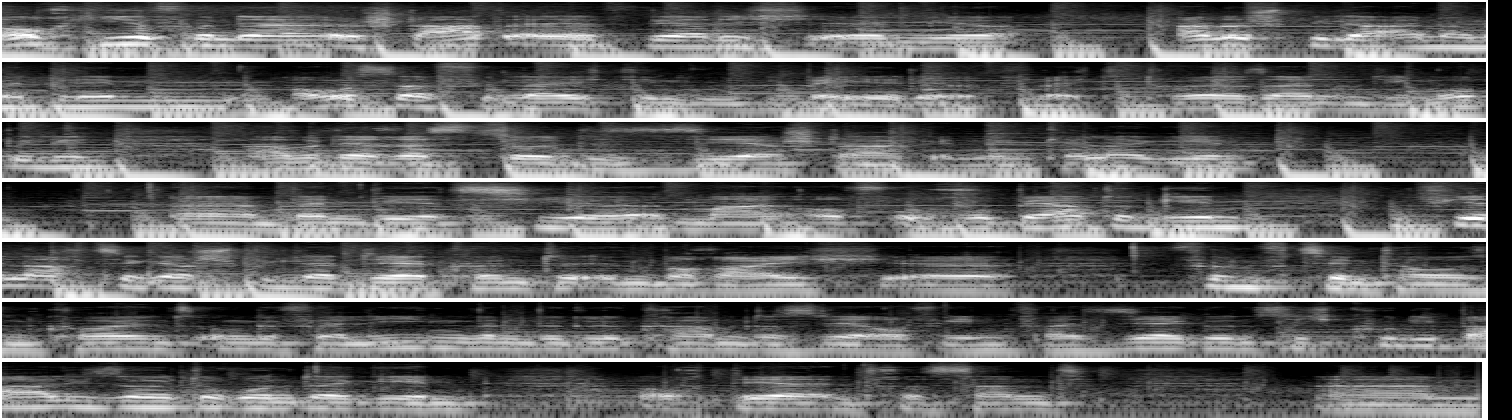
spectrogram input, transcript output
auch hier von der Startelf werde ich äh, mir alle Spieler einmal mitnehmen, außer vielleicht den guten Bale, der wird vielleicht zu teuer sein und die Mobile, aber der Rest sollte sehr stark in den Keller gehen. Äh, wenn wir jetzt hier mal auf Roberto gehen, ein 84er Spieler, der könnte im Bereich äh, 15.000 Coins ungefähr liegen, wenn wir Glück haben. Das wäre auf jeden Fall sehr günstig. Kulibali sollte runtergehen, auch der interessant. Ähm,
